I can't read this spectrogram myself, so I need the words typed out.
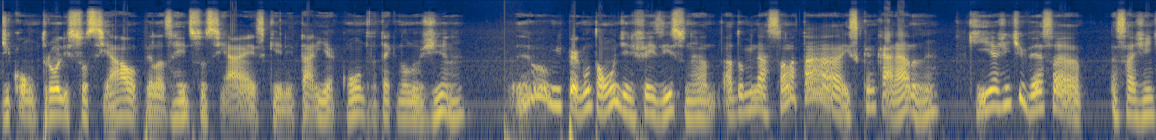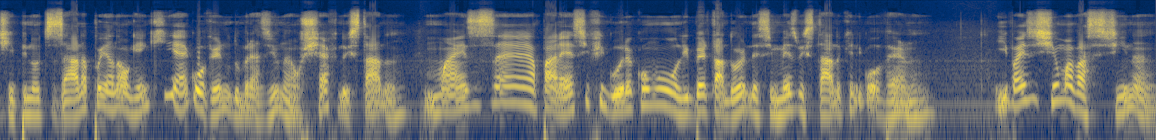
de controle social pelas redes sociais, que ele estaria contra a tecnologia, né? Eu me pergunto aonde ele fez isso, né? A dominação ela tá escancarada, né? Que a gente vê essa essa gente hipnotizada apoiando alguém que é governo do Brasil, né? O chefe do Estado, né? Mas é, aparece e figura como libertador desse mesmo Estado que ele governa. Né? E vai existir uma vacina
